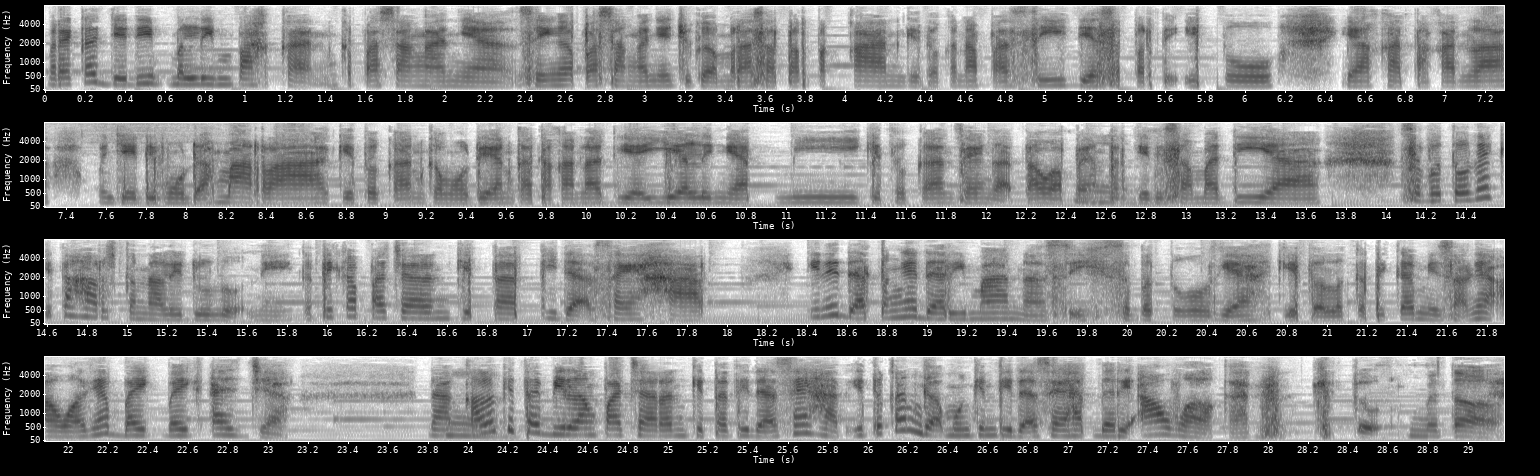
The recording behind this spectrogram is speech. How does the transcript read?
mereka jadi melimpahkan ke pasangannya sehingga pasangannya juga merasa tertekan gitu. Kenapa sih dia seperti itu? Ya katakanlah menjadi mudah marah gitu kan. Kemudian katakanlah dia yelling at me gitu kan. Saya nggak tahu apa yang hmm. terjadi sama dia. Sebetulnya kita harus kenali dulu nih, ketika pacaran kita tidak sehat, ini datangnya dari mana sih sebetulnya gitu loh ketika misalnya awalnya baik-baik aja Nah, hmm. kalau kita bilang pacaran kita tidak sehat, itu kan nggak mungkin tidak sehat dari awal kan, gitu. Betul.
